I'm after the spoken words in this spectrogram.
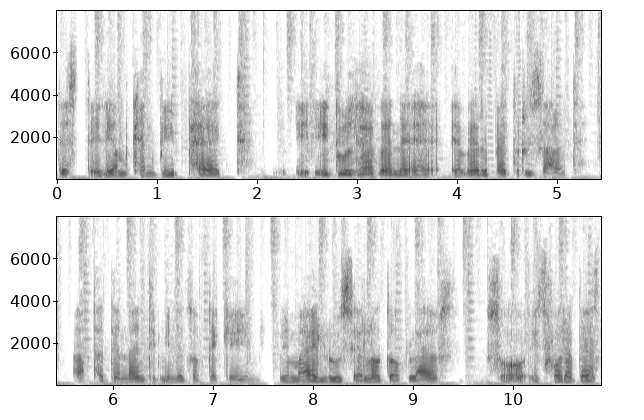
the stadium can be packed it will have an, a, a very bad result after the 90 minutes of the game. We might lose a lot of lives. So it's for the best,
